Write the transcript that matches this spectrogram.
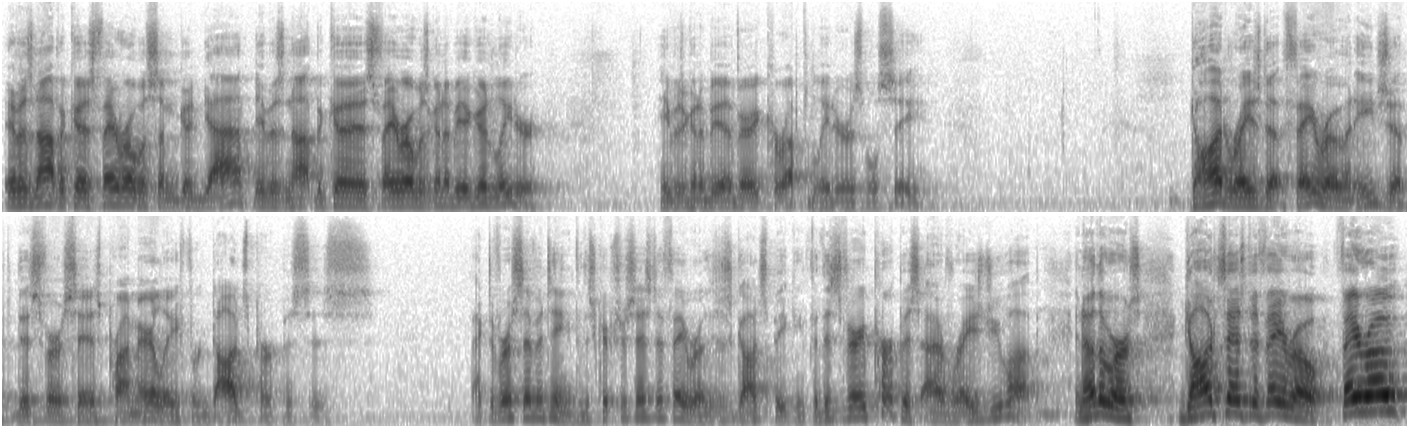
It was not because Pharaoh was some good guy. It was not because Pharaoh was going to be a good leader. He was going to be a very corrupt leader, as we'll see. God raised up Pharaoh in Egypt, this verse says, primarily for God's purposes. Back to verse 17. For the scripture says to Pharaoh, this is God speaking, for this very purpose I have raised you up. In other words, God says to Pharaoh, Pharaoh,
